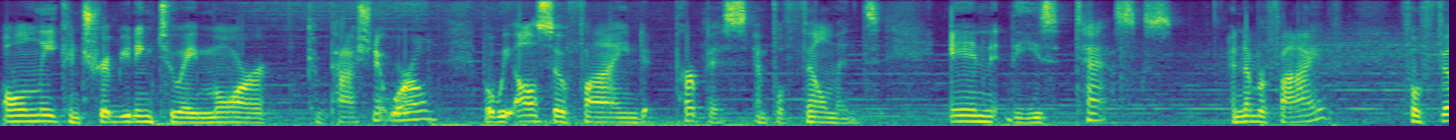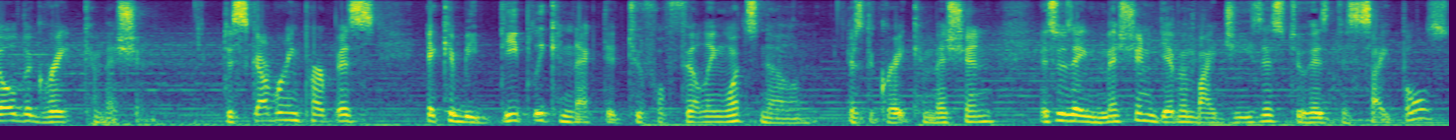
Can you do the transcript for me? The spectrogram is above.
only contributing to a more compassionate world, but we also find purpose and fulfillment in these tasks. And number five, fulfill the Great Commission. Discovering purpose, it can be deeply connected to fulfilling what's known as the Great Commission. This was a mission given by Jesus to his disciples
